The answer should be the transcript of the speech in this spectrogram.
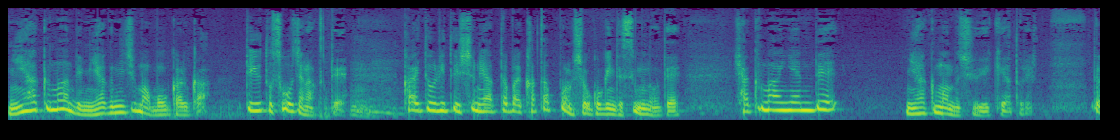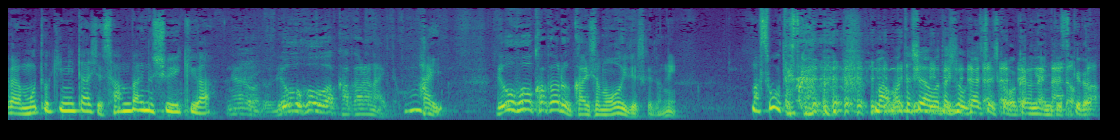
200万で220万儲かるか。っていうとそうじゃなくて、うん、買いと売りと一緒にやった場合片っぽの証拠金で済むので100万円で200万の収益が取れるだから元金に対して3倍の収益がなるほど。両方はかからないと、はい。両方かかる会社も多いですけどね。まあそうですか。まあ私は私の会社しか分からないんですけど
